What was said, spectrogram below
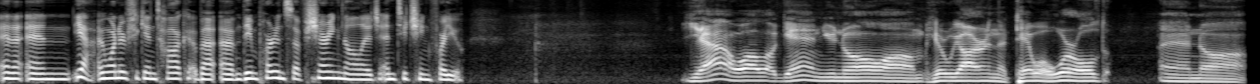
And and yeah, I wonder if you can talk about um, the importance of sharing knowledge and teaching for you. Yeah, well, again, you know, um, here we are in the Tewa world, and uh,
